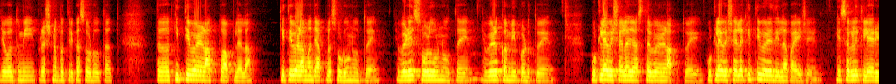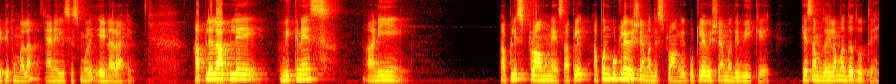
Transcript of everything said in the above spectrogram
जेव्हा तुम्ही प्रश्नपत्रिका सोडवतात तर किती वेळ लागतो आपल्याला? किती वेळामध्ये आपलं सोडवून होतंय? वेळेत सोडवून होतंय वेळ कमी पडतोय कुठल्या विषयाला जास्त वेळ लागतोय कुठल्या विषयाला किती वेळ दिला पाहिजे ही सगळी क्लॅरिटी तुम्हाला ॲनालिसिसमुळे येणार आहे. आपल्याला आपले विकनेस आणि आपली स्ट्रॉंगनेस आपले आपण कुठल्या विषयामध्ये स्ट्रॉंग आहे कुठल्या विषयामध्ये वीक आहे हे समजायला मदत होते.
